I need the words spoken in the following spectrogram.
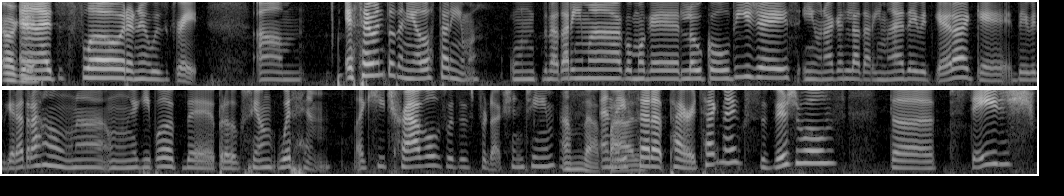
Okay. And I just flowed and it was great. Um, ese evento tenía dos tarimas. Un- Una tarima como que local DJs y una que es la tarima de David Guerra, que David Guerra trajo una, un equipo de, de producción with him. Like he travels with his production team Anda, and they pal. set up pyrotechnics, the visuals, the stage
